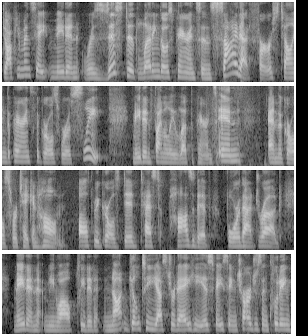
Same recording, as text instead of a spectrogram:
Documents say Meyden resisted letting those parents inside at first, telling the parents the girls were asleep. Meyden finally let the parents in and the girls were taken home. All three girls did test positive for that drug. Meyden, meanwhile, pleaded not guilty yesterday. He is facing charges including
